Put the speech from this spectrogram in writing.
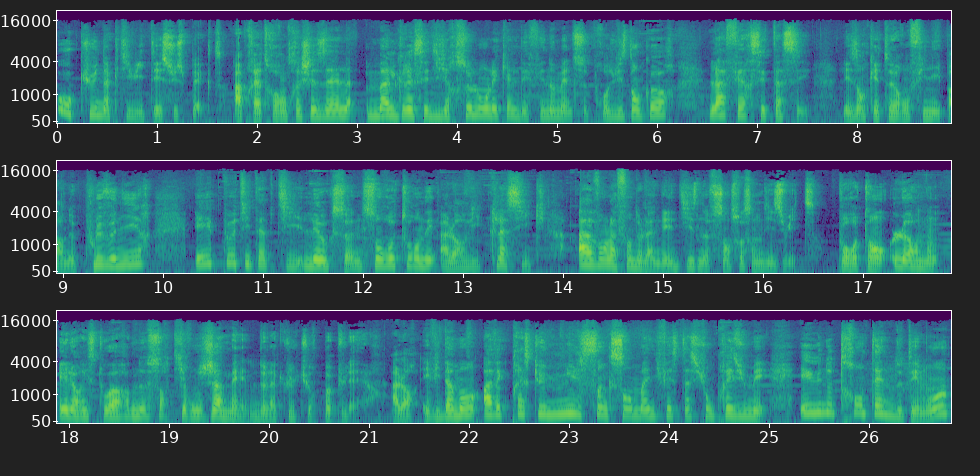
aucune activité suspecte. Après être rentrée chez elle, malgré ses dires selon lesquels des phénomènes se produisent encore, l'affaire s'est tassée. Les enquêteurs ont fini par ne plus venir et petit à petit, les Oxon sont retournés à leur vie classique avant la fin de l'année 1978. Pour autant, leur nom et leur histoire ne sortiront jamais de la culture populaire. Alors évidemment, avec presque 1500 manifestations présumées et une trentaine de témoins,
